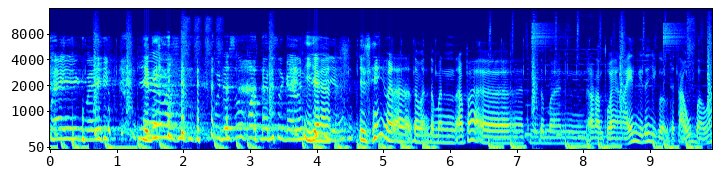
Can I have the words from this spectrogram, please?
baik baik. Ya, jadi udah support dari segala sisi iya, ya. Jadi teman-teman apa uh, teman-teman orang tua yang lain gitu juga udah tahu bahwa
